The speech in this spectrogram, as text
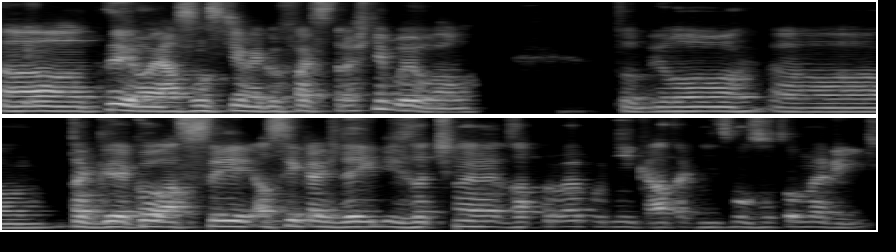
Uh, ty jo, já jsem s tím jako fakt strašně bojoval. To bylo, uh, tak jako asi, asi každý, když začne za prvé podnikat, tak nic moc o tom nevíš.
